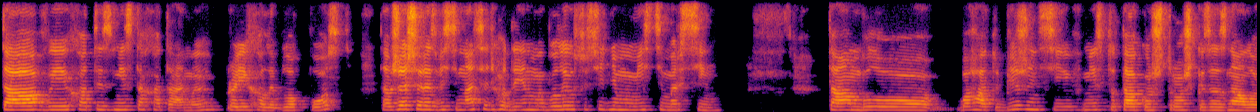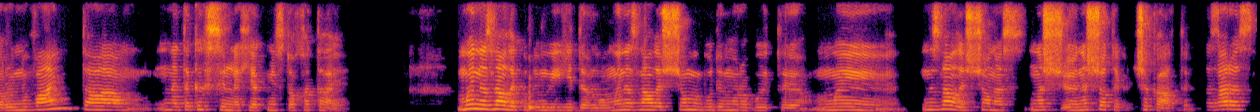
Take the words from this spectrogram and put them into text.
та виїхати з міста Хатай. Ми проїхали блокпост. Та вже через 18 годин ми були у сусідньому місті Мерсін. Там було багато біженців, місто також трошки зазнало руйнувань, та не таких сильних, як місто Хатай. Ми не знали, куди ми їдемо, ми не знали, що ми будемо робити. Ми не знали, що нас на що, на що чекати. Зараз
